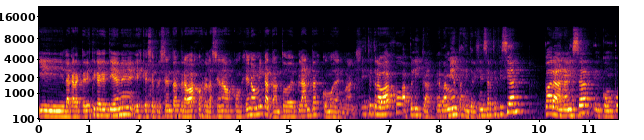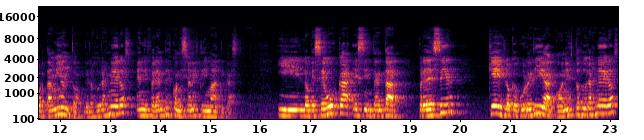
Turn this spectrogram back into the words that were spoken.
y la característica que tiene es que se presentan trabajos relacionados con genómica, tanto de plantas como de animales. Este trabajo aplica herramientas de inteligencia artificial para analizar el comportamiento de los durazneros en diferentes condiciones climáticas. Y lo que se busca es intentar predecir qué es lo que ocurriría con estos durazneros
